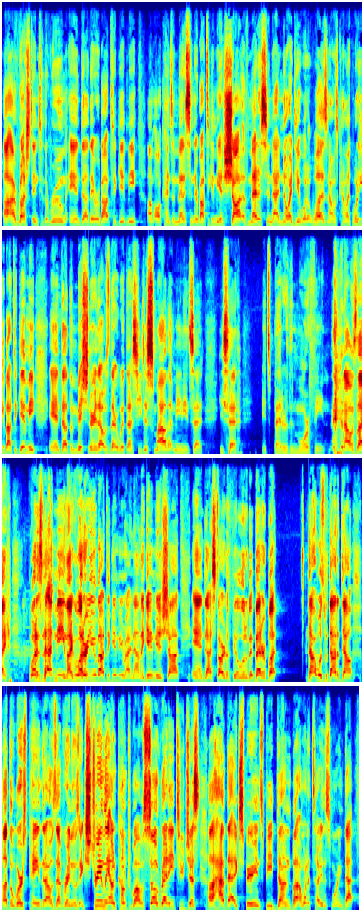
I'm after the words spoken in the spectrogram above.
i rushed into the room and they were about to give me um, all kinds of medicine. They're about to give me a shot of medicine. I had no idea what it was and i was kind of like what are you about to give me? And the missionary that was there with us, he just smiled at me and he said, he said, it's better than morphine. And I was like, what does that mean? Like, what are you about to give me right now? And they gave me a shot and I started to feel a little bit better. But that was without a doubt uh, the worst pain that I was ever in. It was extremely uncomfortable. I was so ready to just uh, have that experience be done. But I want to tell you this morning that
